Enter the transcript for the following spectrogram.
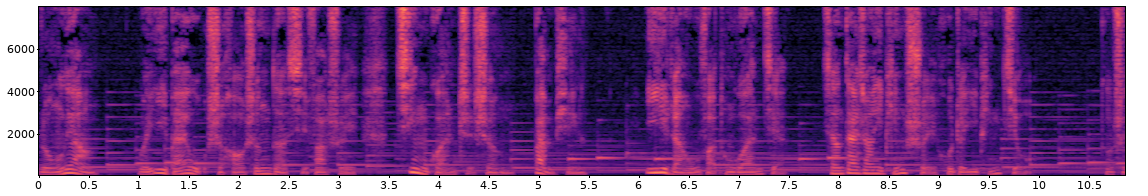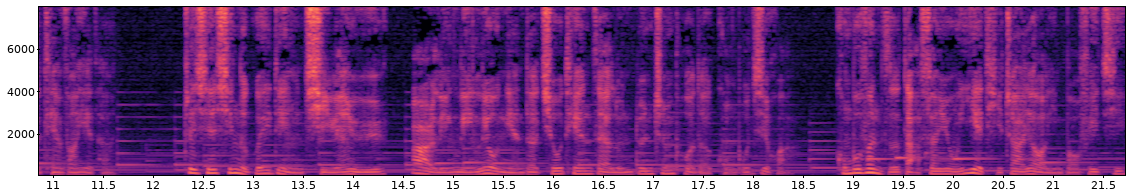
容量。为一百五十毫升的洗发水，尽管只剩半瓶，依然无法通过安检。想带上一瓶水或者一瓶酒，更是天方夜谭。这些新的规定起源于二零零六年的秋天在伦敦侦破的恐怖计划。恐怖分子打算用液体炸药引爆飞机。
